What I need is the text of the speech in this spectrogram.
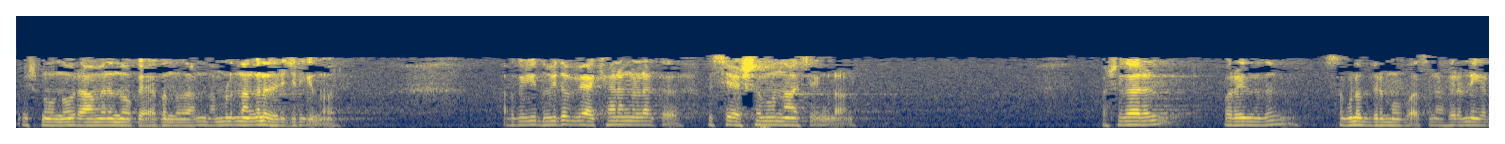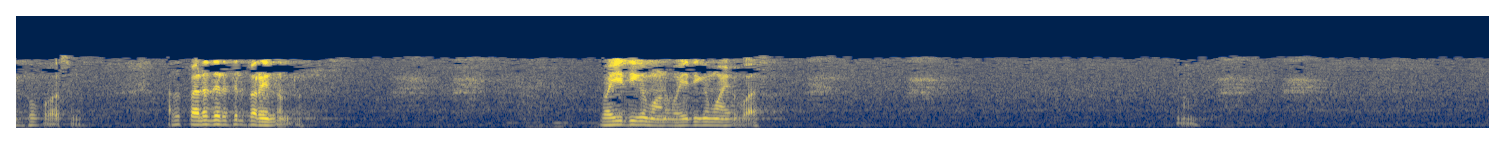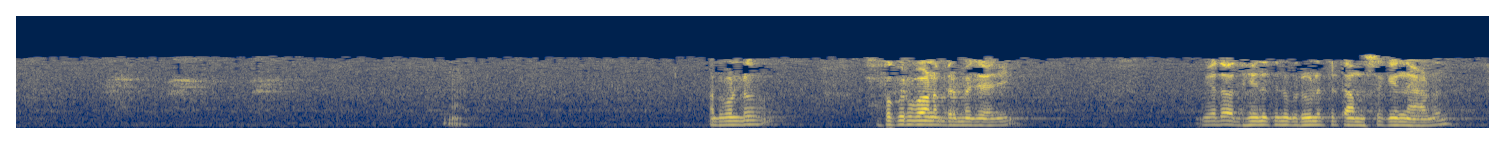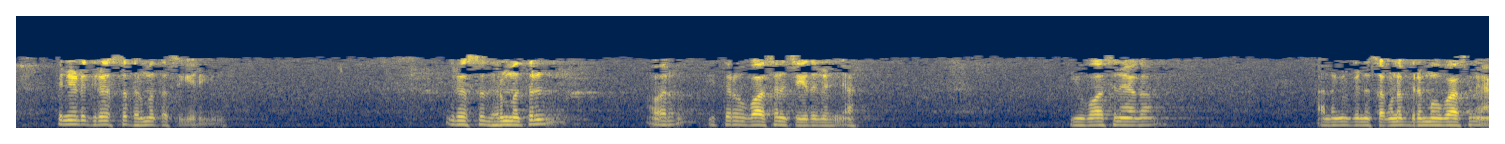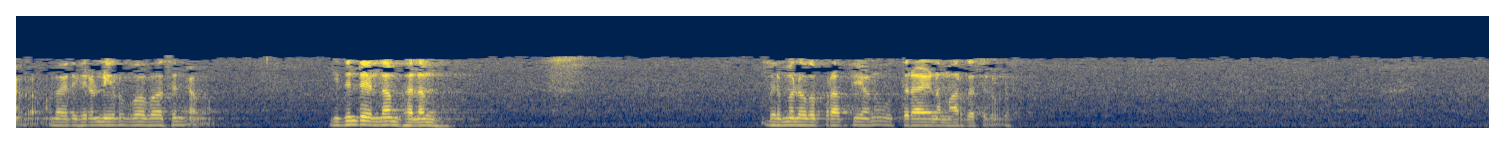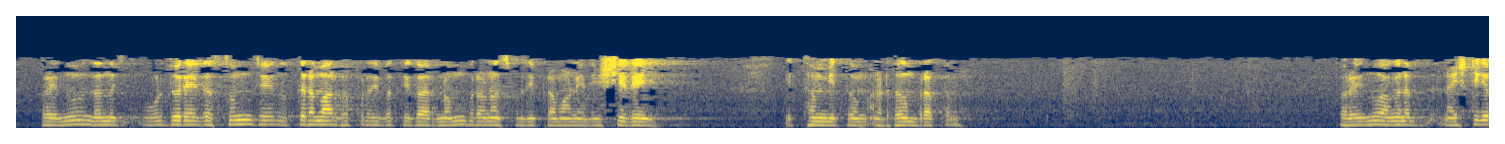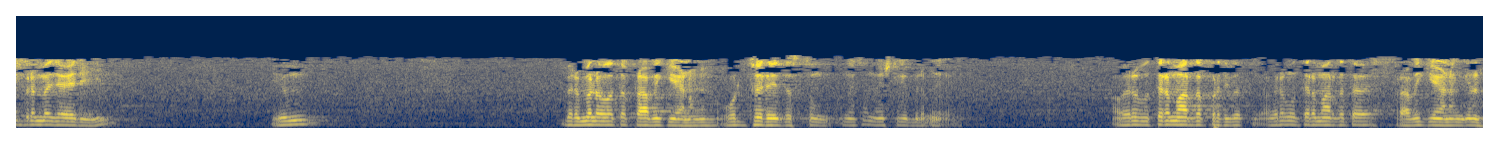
വിഷ്ണു എന്നോ രാമനെന്നോ ഒക്കെ ആക്കുന്നതാണ് നമ്മളിന്ന് അങ്ങനെ ധരിച്ചിരിക്കുന്നവർ. അതൊക്കെ ഈ ദ്വൈത വ്യാഖ്യാനങ്ങളൊക്കെ വിശേഷമെന്ന ആശയങ്ങളാണ് ഭക്ഷ്യകാരൻ പറയുന്നത് സഗുണ ബ്രഹ്മോപാസന ഹിരണ്യഗർഭോപാസന. അത് പലതരത്തിൽ പറയുന്നുണ്ട്. വൈദികമാണ് വൈദികമായ ഉപാസന. അതുകൊണ്ട് ഉപകുർവാണ് ബ്രഹ്മചാരി. വേദാധ്യയനത്തിന് ഗുരുകുലത്തിൽ താമസിക്കുന്നയാൾ പിന്നീട് ഗൃഹസ്ഥധർമ്മത്തെ സ്വീകരിക്കുന്നു. ഗൃഹസ്ഥധർമ്മത്തിൽ അവർ ഇത്തരം ഉപാസന ചെയ്തു കഴിഞ്ഞാൽ ഈ ഉപാസനയാകാം അല്ലെങ്കിൽ പിന്നെ സഗുണ ബ്രഹ്മ ഉപാസനയാകാം അതായത് ഹിരണ്യ ഉപാസനയാകാം ഇതിന്റെ എല്ലാം ഫലം ബ്രഹ്മലോകപ്രാപ്തിയാണ് ഉത്തരായണ മാർഗത്തിലൂടെ. പറയുന്നു നന്ന് ഊർധ്വരേതസ്വം ചെയ്ത് ഉത്തരമാർഗ പ്രതിപത്തി കാരണം പുരാണസ്മൃതി പ്രമാണി ദൃശ്യതേ ഇത്തം വിത്വം അനർത്ഥവും പ്രാപ്തം. പറയുന്നു അങ്ങനെ നൈഷ്ഠിക ബ്രഹ്മചാരിയും ബ്രഹ്മലോകത്തെ പ്രാപിക്കുകയാണ്. ഊർധ്വരേതസ്തും എന്ന് വെച്ചാൽ നൈഷ്ഠിക ബ്രഹ്മചാരി അവർ ഉത്തരമാർഗ പ്രതിപത്തി അവരും ഉത്തരമാർഗത്തെ പ്രാപിക്കുകയാണെങ്കിൽ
